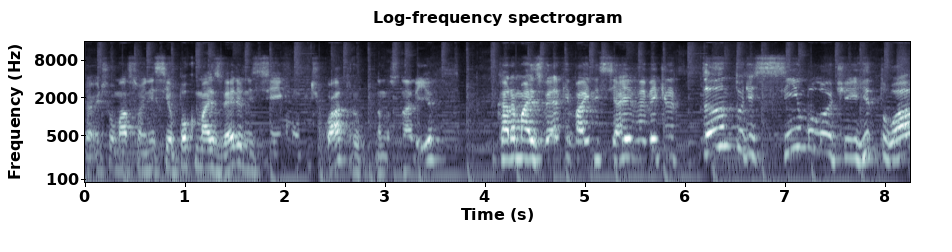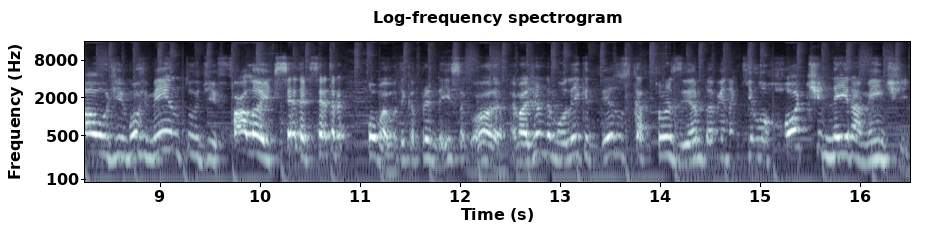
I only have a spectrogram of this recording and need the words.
realmente o maçom inicia um pouco mais velho, eu iniciei com 24 na maçonaria, o cara mais velho que vai iniciar e vai ver aquele tanto de símbolo, de ritual, de movimento, de fala, etc, etc. Pô, mas eu vou ter que aprender isso agora. Imagina o Demolay que desde os 14 anos tá vendo aquilo rotineiramente.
